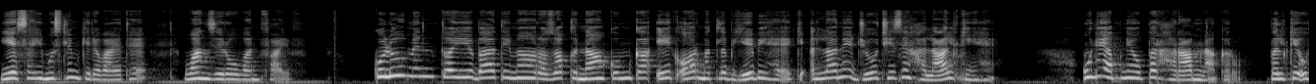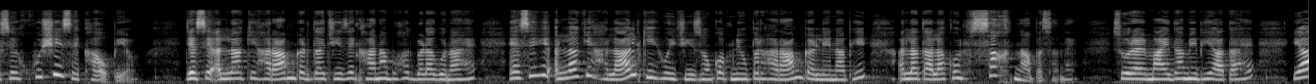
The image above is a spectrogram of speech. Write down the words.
یہ صحیح مسلم کی روایت ہے۔ ون زیرو ون فائیو کلو من طیبات ما رزقناکم کا ایک اور مطلب یہ بھی ہے کہ اللہ نے جو چیزیں حلال کی ہیں، انہیں اپنے اوپر حرام نہ کرو، بلکہ اسے خوشی سے کھاؤ پیو۔ جیسے اللہ کی حرام کردہ چیزیں کھانا بہت بڑا گناہ ہے، ایسے ہی اللہ کی حلال کی ہوئی چیزوں کو اپنے اوپر حرام کر لینا بھی اللہ تعالیٰ کو سخت ناپسند ہے۔ سورہ معاہدہ میں بھی آتا ہے، یا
